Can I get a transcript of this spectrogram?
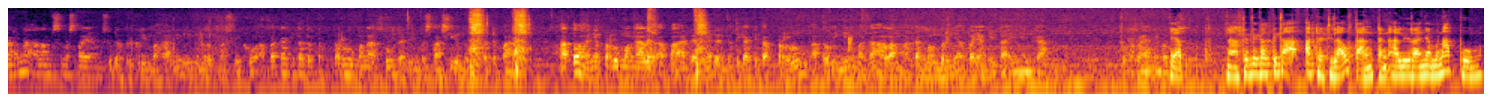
Karena alam semesta yang sudah berkelimpahan ini menurut Mas Riko, apakah kita tetap perlu menabung dan investasi untuk masa depan? Atau hanya perlu mengalir apa adanya dan ketika kita perlu atau ingin maka alam akan memberi apa yang kita inginkan? Itu pertanyaannya bagus. Ya. Nah, ketika kita ada di lautan dan alirannya menabung,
